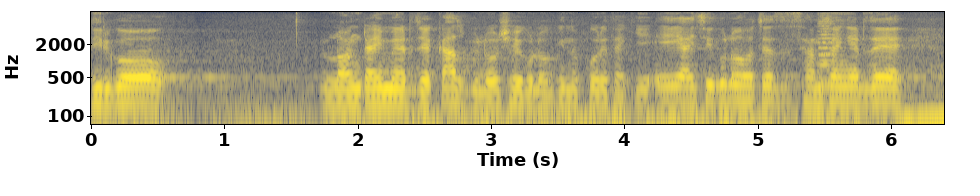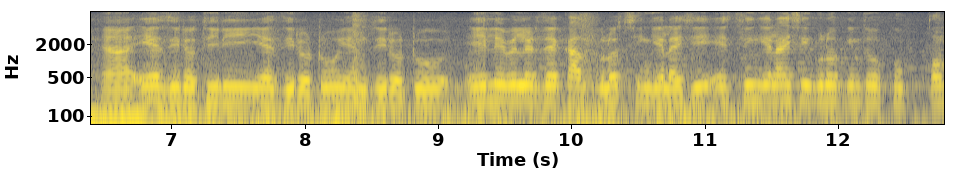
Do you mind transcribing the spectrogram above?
দীর্ঘ লং টাইমের যে কাজগুলো, সেগুলো কিন্তু করে থাকি। এই আইসিগুলো হচ্ছে স্যামসাংয়ের যে A zero three A zero two M zero two এই লেভেলের যে কাজগুলো সিঙ্গেল আইসি এই সিঙ্গেল আইসিগুলো কিন্তু খুব কম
